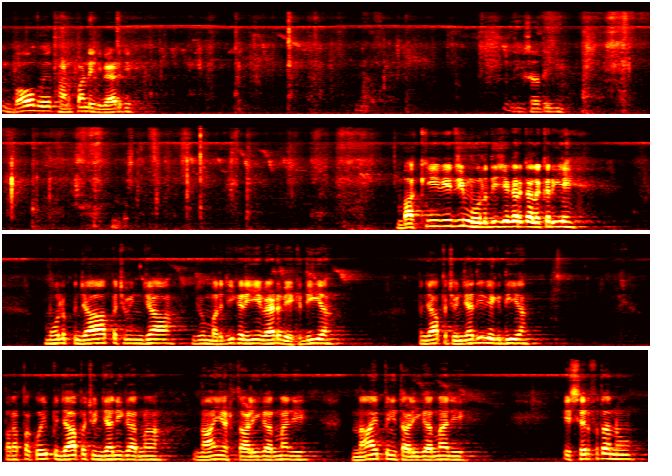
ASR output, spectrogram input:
ਬਹੁਤ ਵਧੀਆ ਥਣ ਭਾਂਡੇ ਦੀ ਵੈੜ ਜੀ। ਦੇਖ ਸਕਦੇ ਜੀ। ਬਾਕੀ ਵੀਰ ਜੀ ਮੁੱਲ ਦੀ ਜੇਕਰ ਗੱਲ ਕਰੀਏ, ਮੁੱਲ 50 55 ਜੋ ਮਰਜ਼ੀ ਕਰੀਏ, ਵੈੜ ਵਿਕਦੀ ਆ 50 55 ਦੀ ਵਿਕਦੀ ਆ। ਪਰ ਆਪਾਂ ਕੋਈ 50 55 ਨਹੀਂ ਕਰਨਾ, ਨਾ ਹੀ 48 ਕਰਨਾ ਜੇ, ਨਾ ਹੀ 45 ਕਰਨਾ ਜੇ, ਇਹ ਸਿਰਫ ਤੁਹਾਨੂੰ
